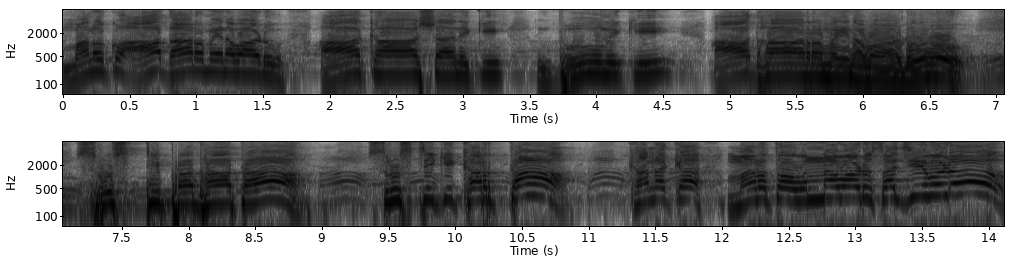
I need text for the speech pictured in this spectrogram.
మనకు ఆధారమైన వాడు ఆకాశానికి భూమికి ఆధారమైన వాడు. సృష్టి ప్రధాత సృష్టికి కర్త కనుక మనతో ఉన్నవాడు సజీవుడు.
